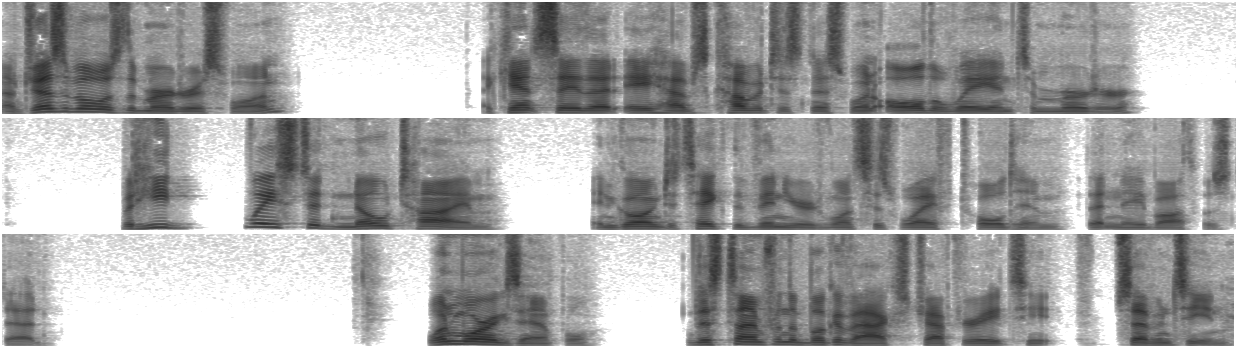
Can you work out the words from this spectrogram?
Now, Jezebel was the murderous one. I can't say that Ahab's covetousness went all the way into murder, but he wasted no time in going to take the vineyard once his wife told him that Naboth was dead. One more example, this time from the book of Acts, chapter 18, 17.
